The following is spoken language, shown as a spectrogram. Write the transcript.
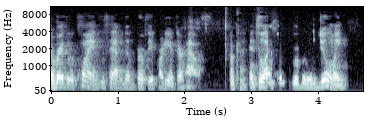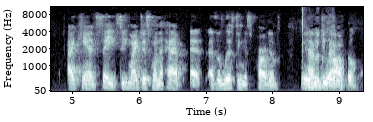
a regular client who's having a birthday party at their house. Okay. Until I know what we're really doing, I can't say. So you might just want to have as a listing as part of when have we do available.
